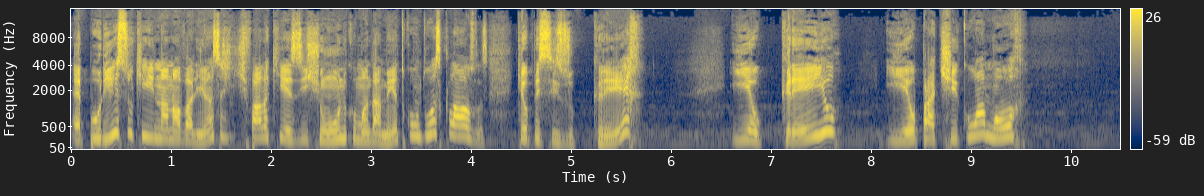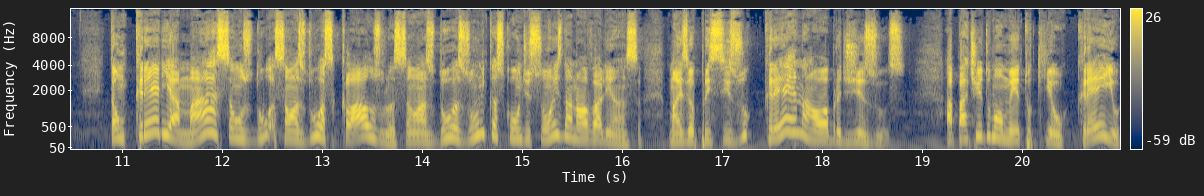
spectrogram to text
É por isso que na nova aliança a gente fala que existe um único mandamento com duas cláusulas: que eu preciso crer e eu creio e eu pratico o amor. Então, crer e amar são, são, as duas cláusulas, são as duas únicas condições da nova aliança. Mas eu preciso crer na obra de Jesus. A partir do momento que eu creio,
